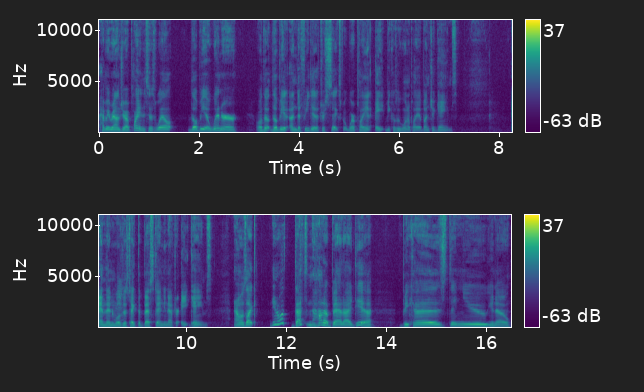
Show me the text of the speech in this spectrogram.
"How many rounds are you playing?" He says, "Well, there'll be a winner, or there'll, there'll be an undefeated after six, but we're playing eight because we want to play a bunch of games." and then we'll just take the best standing after eight games. And I was like, you know what? That's not a bad idea because then you, you know,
